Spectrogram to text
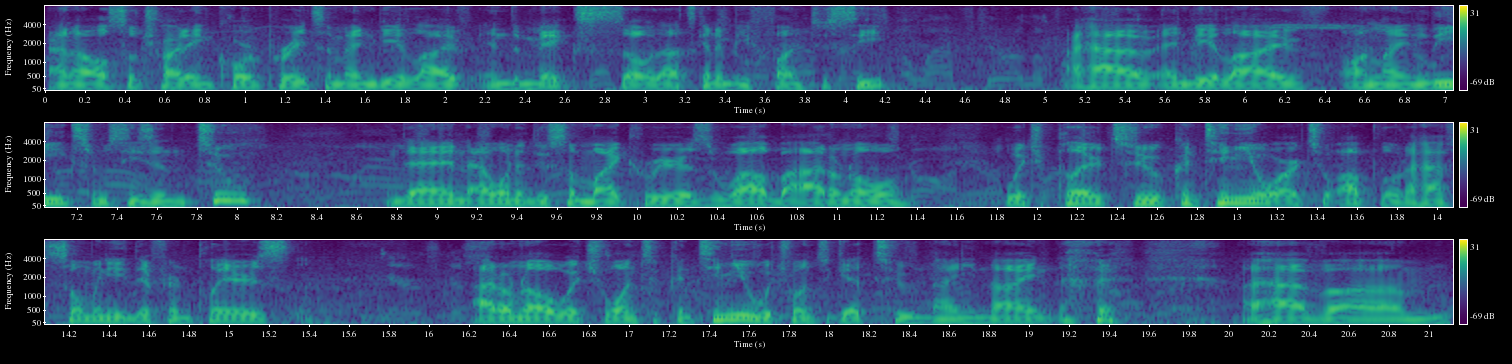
And I also try to incorporate some NBA Live in the mix, so that's going to be fun to see. I have NBA Live online leagues from season 2. And then I want to do some my career as well, but I don't know which player to continue or to upload. I have so many different players. I don't know which one to continue, which one to get to 99. I have um,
